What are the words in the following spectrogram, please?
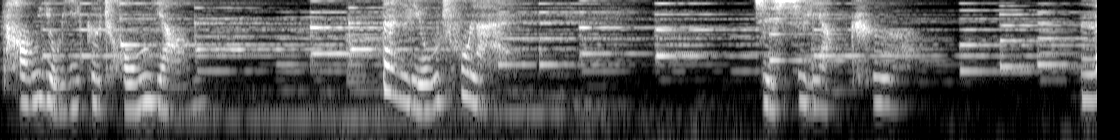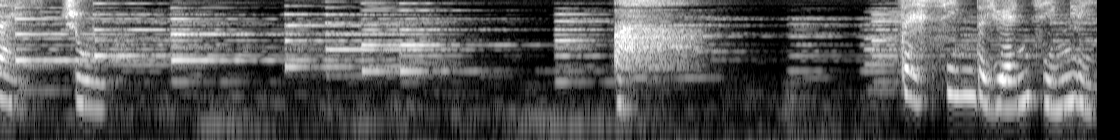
藏有一个重阳，但流出来只是两颗。泪珠啊，在心的远景里，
